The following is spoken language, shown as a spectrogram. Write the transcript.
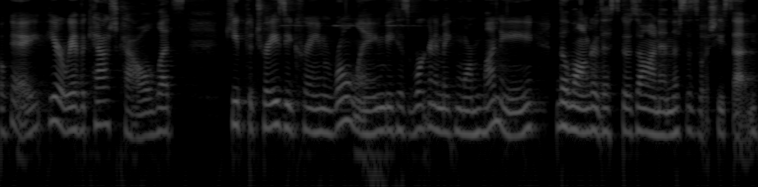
okay, here we have a cash cow. Let's keep the Tracy crane rolling because we're going to make more money the longer this goes on. And this is what she said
